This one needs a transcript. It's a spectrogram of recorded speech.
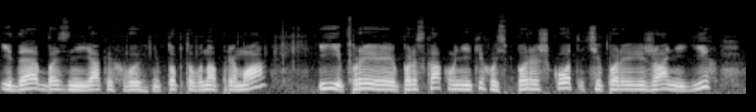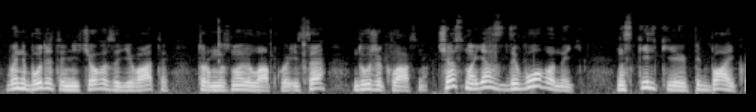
іде без ніяких вигнів. Тобто вона пряма і при перескакуванні якихось перешкод чи переїжджанні їх ви не будете нічого задівати тормозною лапкою. І це дуже класно. Чесно, я здивований, наскільки підбайк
